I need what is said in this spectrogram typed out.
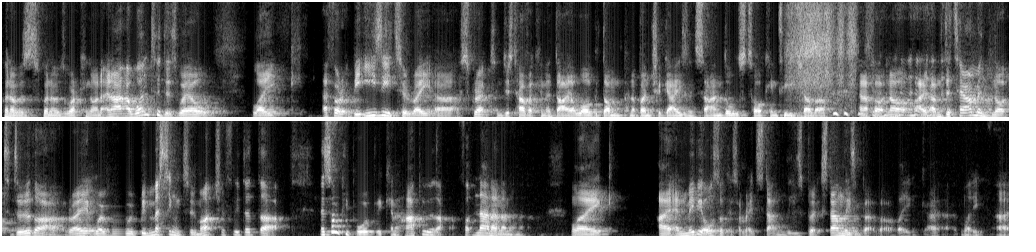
when I was when I was working on it, and I, I wanted as well like I thought it'd be easy to write a, a, script and just have a kind of dialogue dump and a bunch of guys in sandals talking to each other. and I thought, no, I, am determined not to do that. Right? We're, we'd be missing too much if we did that. And some people would be kind of happy with that. I thought, no, no, no, no, no. Like, I, and maybe also because I read Stan Lee's book. Stan Lee's a bit of a like, uh, like uh,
